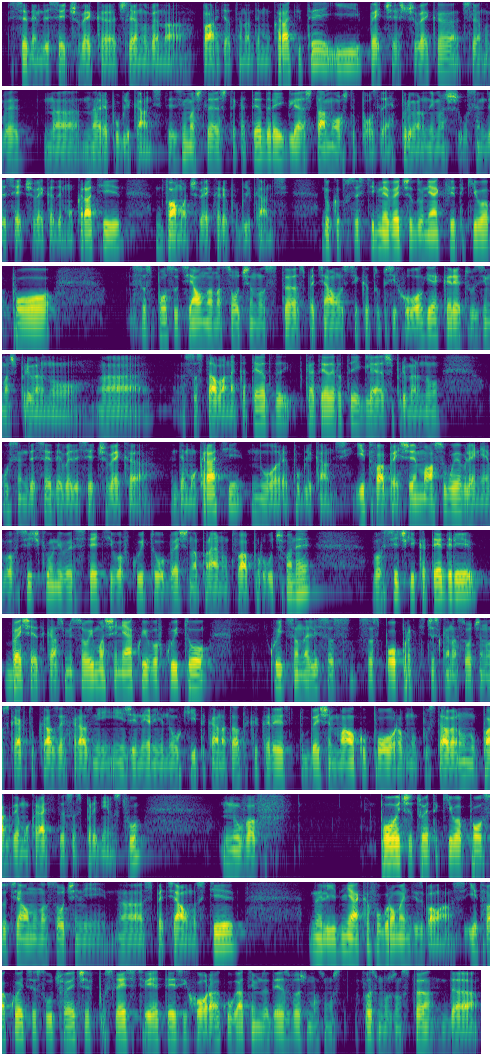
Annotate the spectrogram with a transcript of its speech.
70 човека членове на партията на демократите и 5-6 човека членове на, на републиканците. Взимаш следващата катедра и гледаш там още по-зле. Примерно имаш 80 човека демократи, двама човека републиканци. Докато се стигне вече до някакви такива по с по-социална насоченост специалности като психология, където взимаш примерно състава на катедрата, катедрата и гледаш примерно 80-90 човека демократи, 0 републиканци. И това беше масово явление. Във всички университети, в които беше направено това проучване, във всички катедри беше така смисъл. Имаше някои, в които, които са нали, с, с по-практическа насоченост, както казах, разни инженерни науки и така нататък, където беше малко по-равнопоставено, но пак демократите с предимство. Но в повечето е такива по-социално насочени а, специалности нали, някакъв огромен дисбаланс. И това, което се случва е, че в последствие тези хора, когато им дадеш възможност, възможността да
